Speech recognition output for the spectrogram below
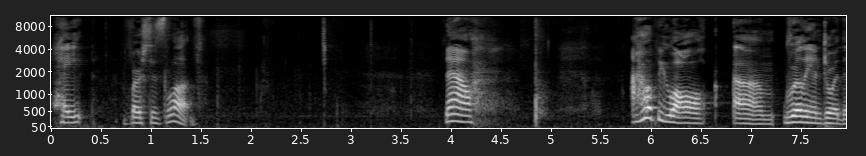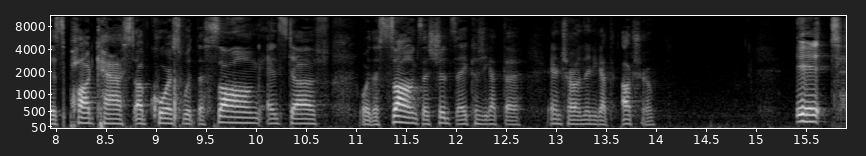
hate versus love. Now, I hope you all um, really enjoyed this podcast, of course, with the song and stuff, or the songs, I should say, because you got the intro and then you got the outro. It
